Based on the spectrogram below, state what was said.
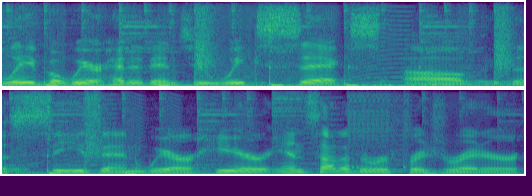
Believe, but we are headed into week six of the season. We are here inside of the refrigerator,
